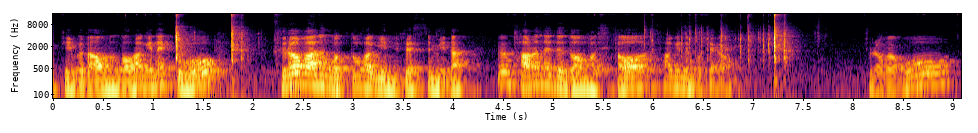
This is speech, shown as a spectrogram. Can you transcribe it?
액티브 나오는 거 확인했고 들어가는 것도 확인이 됐습니다. 그럼 다른 애들도 한 번씩 더 확인해 보세요. 들어가고.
